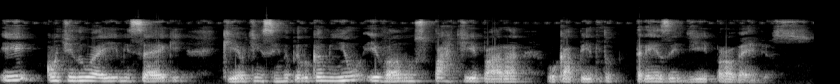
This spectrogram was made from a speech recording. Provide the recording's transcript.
e continua aí, me segue que eu te ensino pelo caminho e vamos partir para o capítulo 13 de Provérbios.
